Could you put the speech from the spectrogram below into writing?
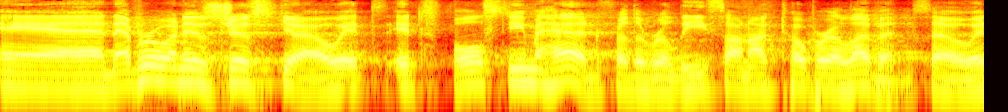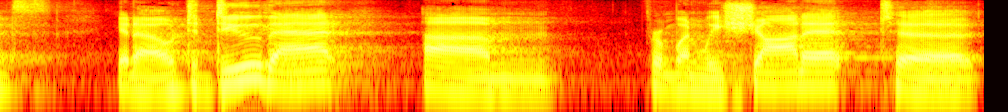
and everyone is just you know it's it's full steam ahead for the release on October 11th. So it's you know to do that um, from when we shot it to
